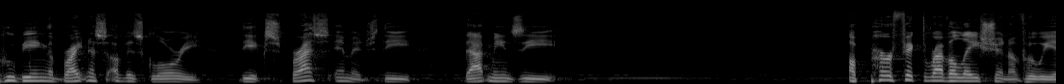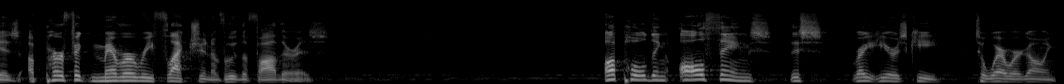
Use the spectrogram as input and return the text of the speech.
Who being the brightness of his glory, the express image, the that means the a perfect revelation of who he is, a perfect mirror reflection of who the Father is. Upholding all things, this right here is key to where we're going.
